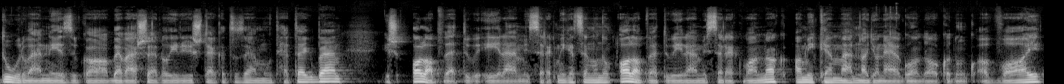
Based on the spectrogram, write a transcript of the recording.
durván nézzük a bevásárlói listákat az elmúlt hetekben, és alapvető élelmiszerek, még egyszer mondom, alapvető élelmiszerek vannak, amiken már nagyon elgondolkodunk. A vaj,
